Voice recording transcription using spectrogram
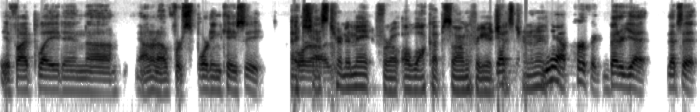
if I played in, uh, I don't know, for Sporting KC. A Or, chess uh, tournament for a, a walk up song for your chess tournament. Yeah, perfect. Better yet, that's it.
